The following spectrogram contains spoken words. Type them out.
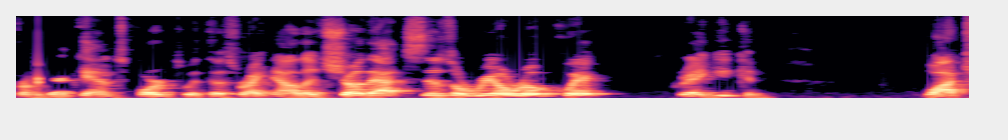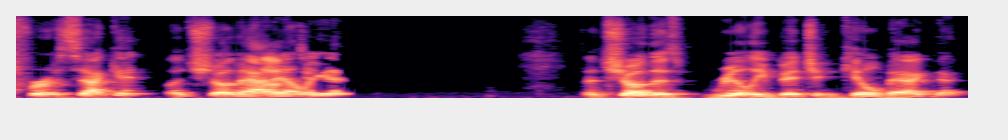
from Deckhand Sports with us right now. Let's show that sizzle reel real quick. Greg, you can watch for a second. Let's show that, love to. Elliot. Let's show this really bitch and kill bag that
